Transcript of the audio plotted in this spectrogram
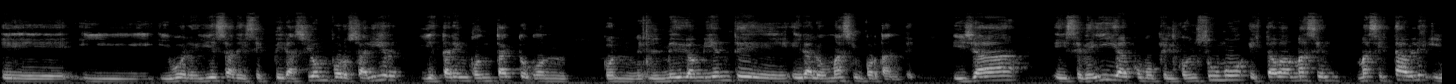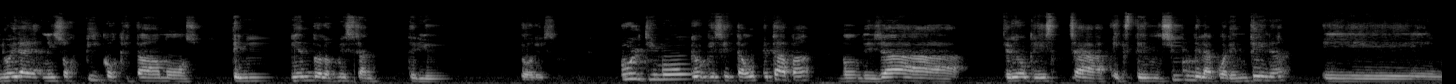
eh, y, bueno, y esa desesperación por salir y estar en contacto con, con el medio ambiente era lo más importante. Y ya eh, se veía como que el consumo estaba más, en, más estable y no eran esos picos que estábamos teniendo los meses anteriores. Último, creo que es esta etapa donde ya creo que esa extensión de la cuarentena eh,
